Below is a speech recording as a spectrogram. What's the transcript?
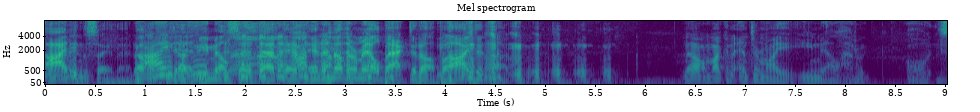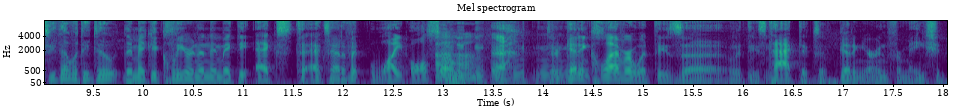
I didn't say that. A, I a did. A female said that, and, and another male backed it up. I did not. No, I'm not going to enter my email. How do? We, oh, see that what they do? They make it clear, and then they make the X to X out of it white. Also, Uh-huh. they're getting clever with these uh, with these tactics of getting your information.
